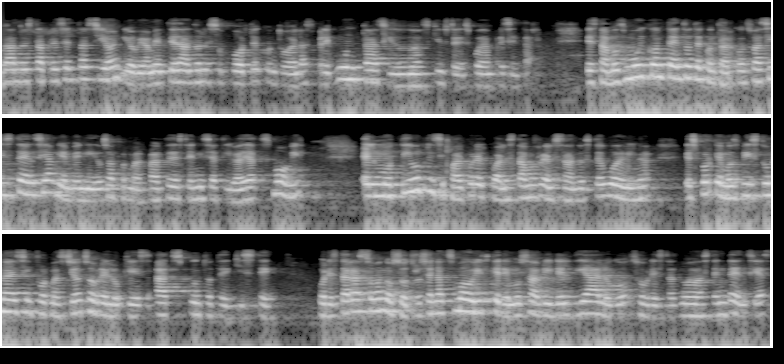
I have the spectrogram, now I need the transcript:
dando esta presentación y obviamente dándole soporte con todas las preguntas y dudas que ustedes puedan presentar. Estamos muy contentos de contar con su asistencia, bienvenidos a formar parte de esta iniciativa de Móvil. El motivo principal por el cual estamos realizando este webinar es porque hemos visto una desinformación sobre lo que es ads.txt. Por esta razón, nosotros en AdsMobile queremos abrir el diálogo sobre estas nuevas tendencias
